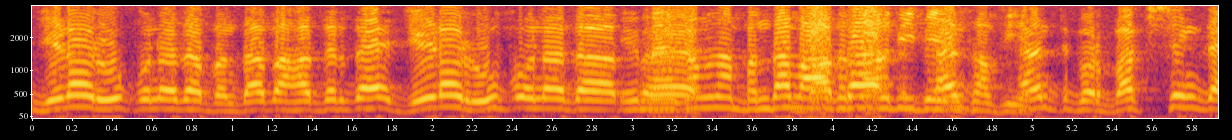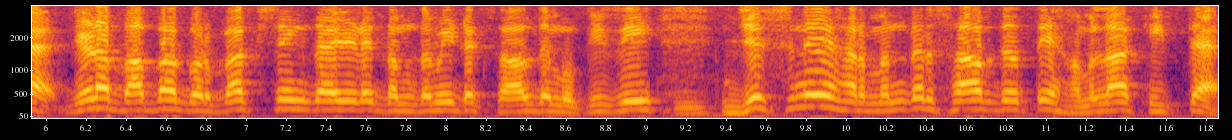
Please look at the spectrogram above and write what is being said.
ਜਿਹੜਾ ਰੂਪ ਉਹਨਾਂ ਦਾ ਬੰਦਾ ਬਹਾਦਰ ਦਾ ਹੈ ਜਿਹੜਾ ਰੂਪ ਉਹਨਾਂ ਦਾ ਮੈਂ ਸਮਝਦਾ ਬੰਦਾ ਬਹਾਦਰ ਨਾਲ ਵੀ ਬੇਇਨਸਾਫੀ ਹੈ। ਸੰਤ ਗੁਰਬਖਸ਼ ਸਿੰਘ ਦਾ ਜਿਹੜਾ ਬਾਬਾ ਗੁਰਬਖਸ਼ ਸਿੰਘ ਦਾ ਜਿਹੜੇ ਦਮਦਮੀ ਟਕਸਾਲ ਦੇ ਮੁਖੀ ਸੀ ਜਿਸ ਨੇ ਹਰਮੰਦਰ ਸਾਹਿਬ ਦੇ ਉੱਤੇ ਹਮਲਾ ਕੀਤਾ।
